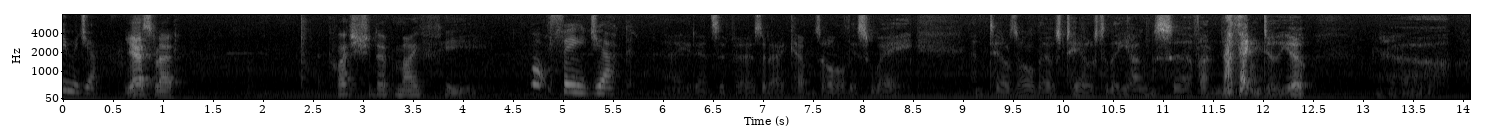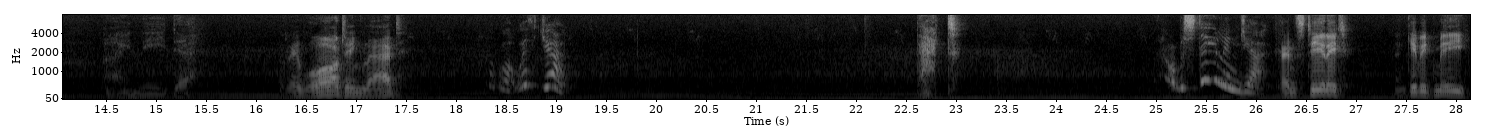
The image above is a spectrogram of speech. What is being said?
See me, Jack? Yes, lad. A question of my fee. What fee, Jack? Now, you don't suppose that I comes all this way and tells all those tales to the young sir for nothing, do you? No. I need a rewarding lad. What, what with Jack? That. I'll be stealing, Jack. Then steal it and give it me.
